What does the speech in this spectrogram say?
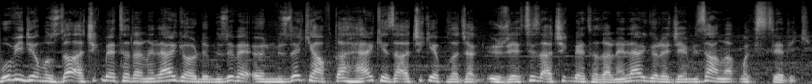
Bu videomuzda açık betada neler gördüğümüzü ve önümüzdeki hafta herkese açık yapılacak ücretsiz açık betada neler göreceğimizi anlatmak istedik.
